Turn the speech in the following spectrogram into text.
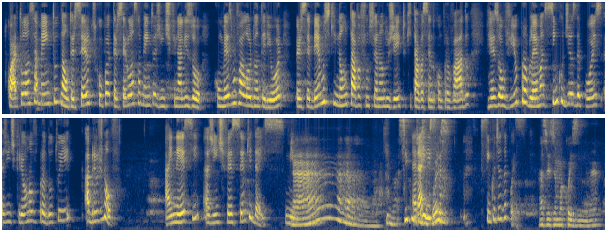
Quarto lançamento, não, terceiro, desculpa, terceiro lançamento a gente finalizou com o mesmo valor do anterior, percebemos que não estava funcionando do jeito que estava sendo comprovado, resolvi o problema, cinco dias depois a gente criou um novo produto e abriu de novo. Aí nesse a gente fez 110 mil. Ah, que massa. Cinco Era dias isso. depois? Cinco dias depois. Às vezes é uma coisinha, né?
